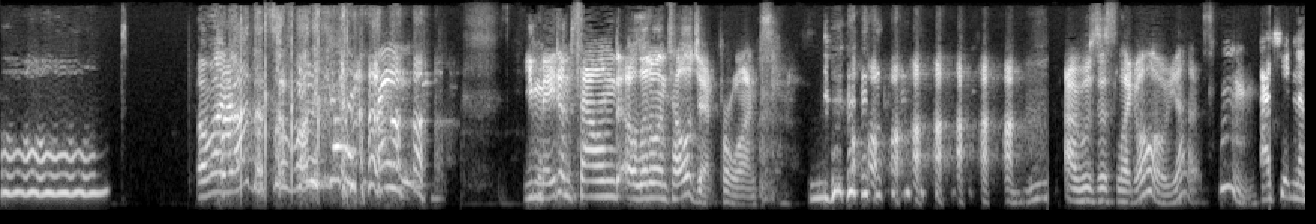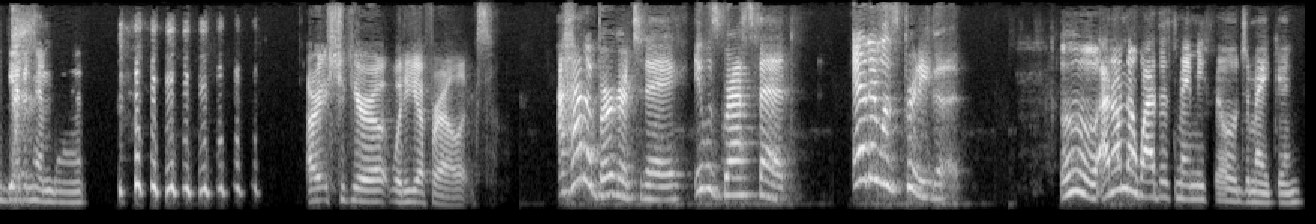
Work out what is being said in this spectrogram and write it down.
fault. Oh my god, that's so funny. You made him sound a little intelligent for once. I was just like, oh, yes. Hmm. I shouldn't have given him that. All right, Shakirah, what do you got for Alex? I had a burger today. It was grass fed, and it was pretty good. Ooh, I don't know why this made me feel Jamaican.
